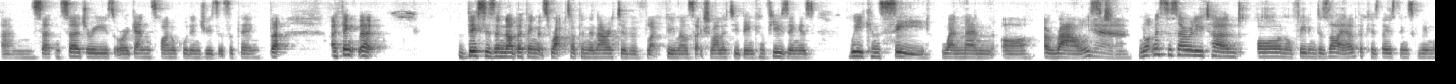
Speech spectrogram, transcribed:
um, certain surgeries, or again, spinal cord injuries is a thing. But I think that this is another thing that's wrapped up in the narrative of like female sexuality being confusing is we can see when men are aroused Yeah. not necessarily turned on or feeling desire because those things can be more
